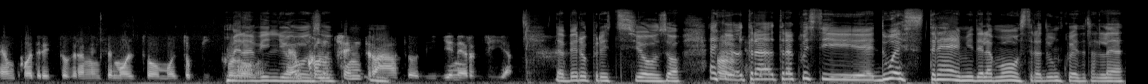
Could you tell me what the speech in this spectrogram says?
è un quadretto veramente molto, molto piccolo, Meraviglioso. è un concentrato mm. di, di, energia. Davvero prezioso. Ecco, oh, tra, tra, questi due estremi della mostra, dunque tra le,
